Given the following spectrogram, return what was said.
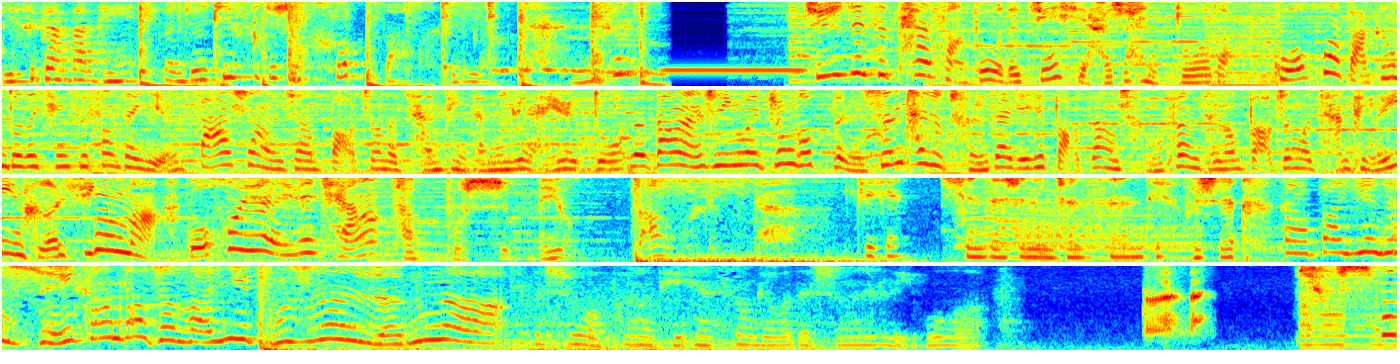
一次干半瓶，感觉肌肤就像喝饱了一样弹润。其实这次探访给我的惊喜还是很多的。国货把更多的心思放在研发上，这样保障的产品才能越来越多。那当然是因为中国本身它就存在这些宝藏成分，才能保证了产品的硬核性嘛。国货越来越强，它不是没有道理的。这件现在是凌晨三点，不是大半夜的，谁看到这玩意不认人呢？这个是我朋友提前送给我的生日礼物。有什么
